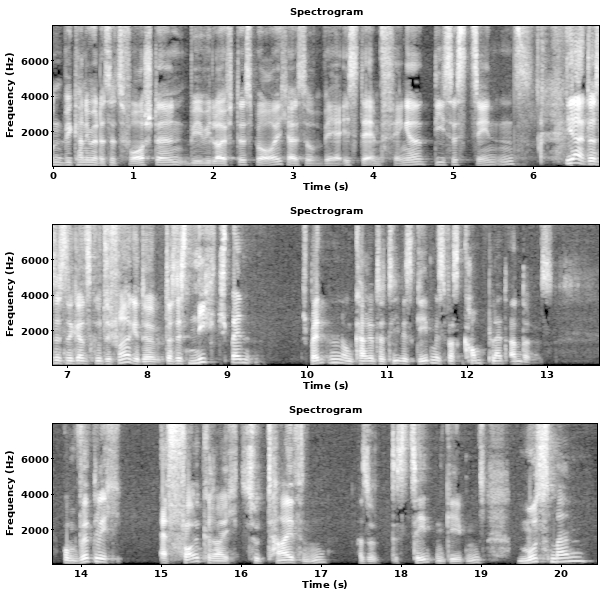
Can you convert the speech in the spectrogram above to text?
Und wie kann ich mir das jetzt vorstellen? Wie, wie läuft das bei euch? Also wer ist der Empfänger dieses Zehntens? Ja, das ist eine ganz gute Frage. Das ist nicht Spenden. Spenden und karitatives Geben ist was komplett anderes. Um wirklich erfolgreich zu tithen, also des Zehntengebens, muss man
